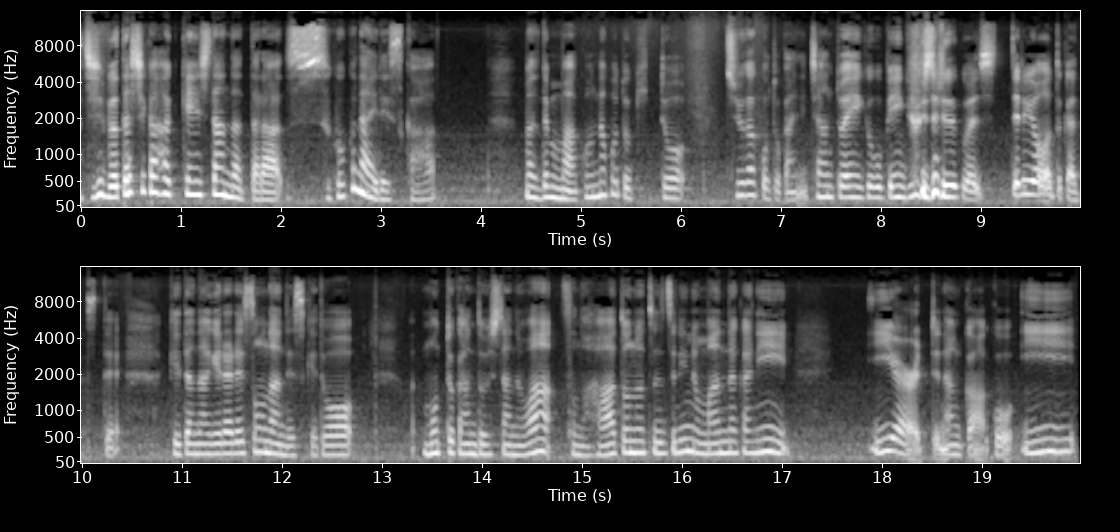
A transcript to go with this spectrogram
私が発見したんだったらすごくないですか？まあでもまあこんなこときっと中学校とかにちゃんと英語を勉強してるとは知ってるよとかっつって下駄投げられそうなんですけどもっと感動したのはそのハートの綴りの真ん中に「ear」ってなんかこう「EAR」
